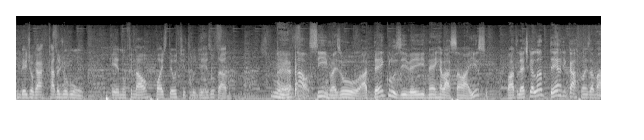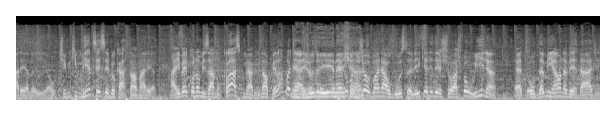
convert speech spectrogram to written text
em vez de jogar cada jogo um. Porque no final pode ter o título de resultado. É. Não, sim, mas o até inclusive aí, né, em relação a isso, o Atlético é lanterna em cartões amarelos aí, é o time que menos recebeu cartão amarelo. Aí vai economizar num clássico, meu amigo? Não, pelo amor de Me Deus. ajuda aí, né, uma do? Giovanni Augusto ali que ele deixou, acho que foi o William, é, ou o Damião, na verdade,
